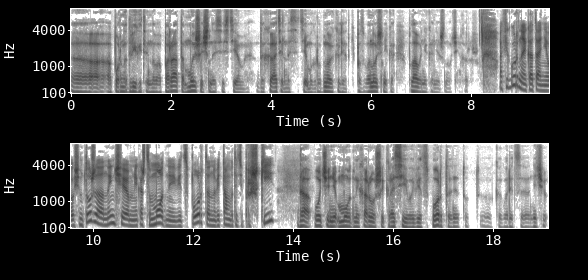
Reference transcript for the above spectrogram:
опорно-двигательного аппарата, мышечной системы, дыхательной системы, грудной клетки, позвоночника. Плавание, конечно, очень хорошо. А фигурное катание, в общем, тоже нынче, мне кажется, модный вид спорта, но ведь там вот эти прыжки. Да, очень модный, хороший, красивый вид спорта. Тут как говорится, ничего,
